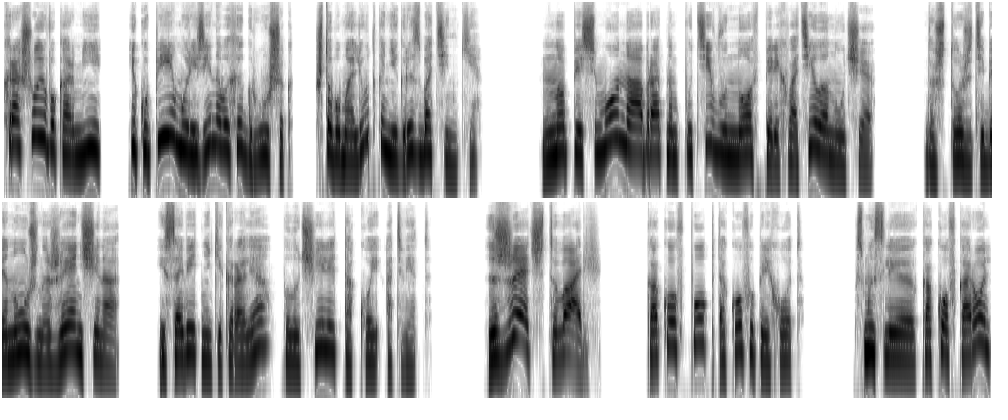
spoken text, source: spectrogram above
Хорошо его корми и купи ему резиновых игрушек, чтобы малютка не грыз ботинки. Но письмо на обратном пути вновь перехватило Нучия. «Да что же тебе нужно, женщина?» И советники короля получили такой ответ. «Сжечь, тварь!» Каков поп, таков и приход. В смысле, каков король,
